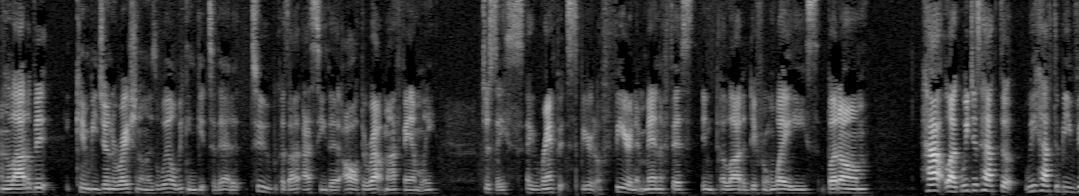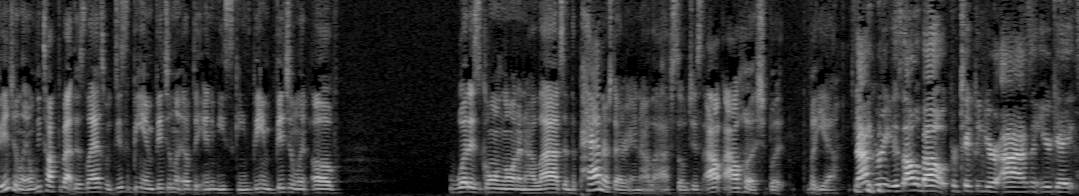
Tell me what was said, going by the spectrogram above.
And a lot of it can be generational as well. We can get to that uh, too because I, I see that all throughout my family, just a, a rampant spirit of fear and it manifests in a lot of different ways. But um, how like we just have to we have to be vigilant. We talked about this last week. Just being vigilant of the enemy's schemes, being vigilant of what is going on in our lives and the patterns that are in our lives. So just I'll I'll hush, but but yeah. I agree. It's all about protecting your eyes and ear gates,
